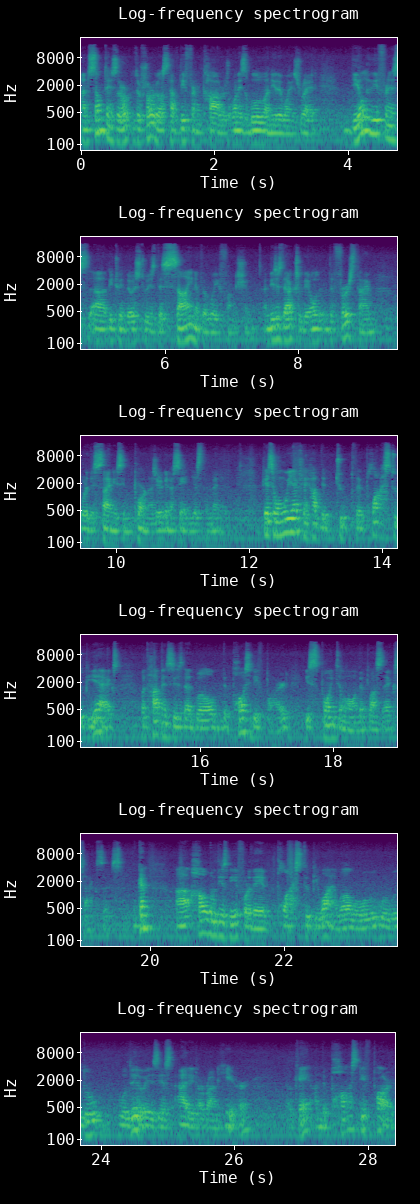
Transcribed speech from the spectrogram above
And sometimes the orbitals have different colors. One is blue and the other one is red. The only difference uh, between those two is the sign of the wave function. And this is actually the, only, the first time where the sign is important, as you're going to see in just a minute. Okay, so when we actually have the, two, the plus 2px, what happens is that, well, the positive part is pointing along the plus x-axis. Okay? Uh, how will this be for the plus 2py? Well, what we'll, do, we'll do is just add it around here, okay? And the positive part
